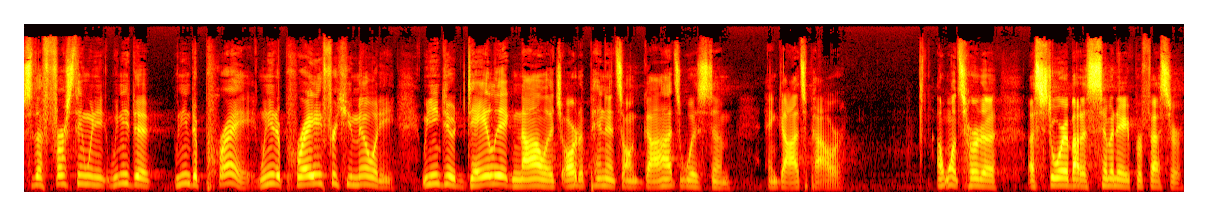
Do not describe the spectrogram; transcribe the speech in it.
So, the first thing we need, we need, to, we need to pray. We need to pray for humility. We need to daily acknowledge our dependence on God's wisdom and God's power. I once heard a, a story about a seminary professor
